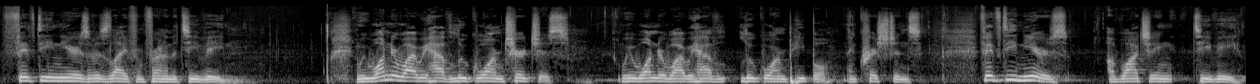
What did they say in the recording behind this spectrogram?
15 years of his life in front of the TV. We wonder why we have lukewarm churches. We wonder why we have lukewarm people and Christians. 15 years of watching TV.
